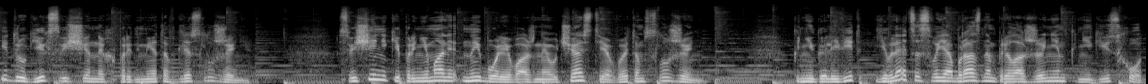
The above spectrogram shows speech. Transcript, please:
и других священных предметов для служения – священники принимали наиболее важное участие в этом служении. Книга Левит является своеобразным приложением книги Исход,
